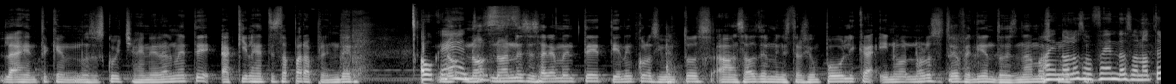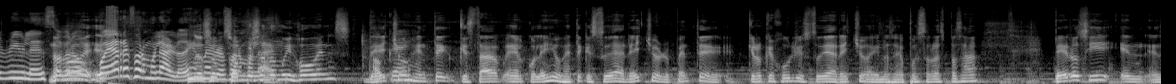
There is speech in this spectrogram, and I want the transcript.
la gente que nos escucha. Generalmente aquí la gente está para aprender. No, no, entonces- no necesariamente tienen conocimientos avanzados de administración pública y no, no los estoy ofendiendo. Es nada más. Ay, no los ofendas, sonó terrible esto, No, pero eh, voy a reformularlo, déjenme son, son reformular. personas muy jóvenes, de hecho, gente que está en el colegio, gente que estudia Derecho, de repente, creo que Julio estudia Derecho, ahí nos había puesto la vez pasada, pero sí, en, en,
